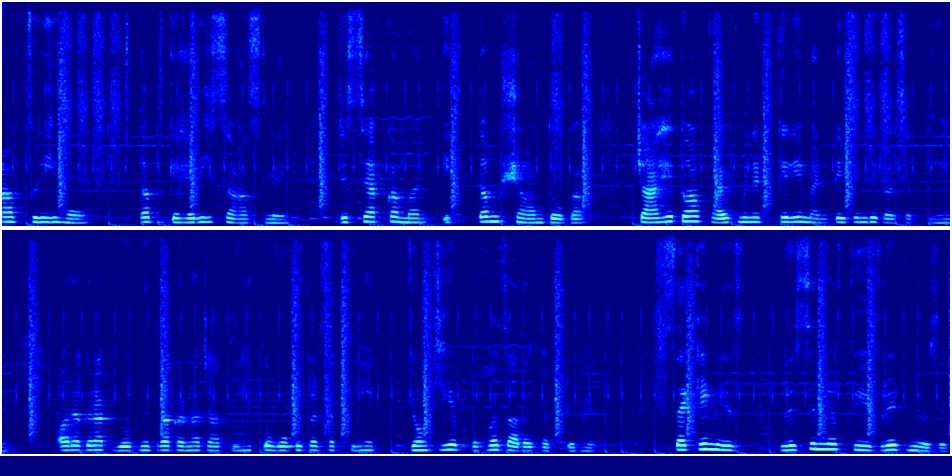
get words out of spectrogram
आप फ्री हों, तब गहरी सांस लें, जिससे आपका मन एकदम शांत होगा। चाहे तो आप फाइव मिनट्स के लिए मेडिटेशन भी कर सकती हैं, और अगर आप योग निद्रा करना चाहती हैं तो वो भी कर सकती हैं, क्योंकि ये बहुत ज़्यादा इफ़ेक्टिव है। Second is listen your favourite music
